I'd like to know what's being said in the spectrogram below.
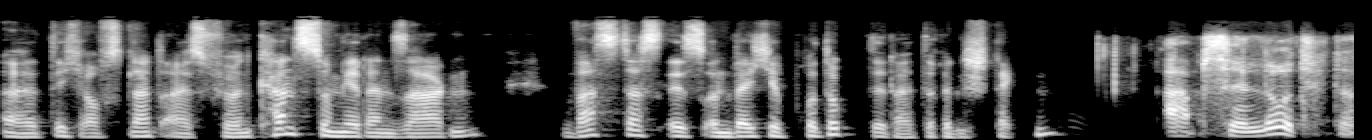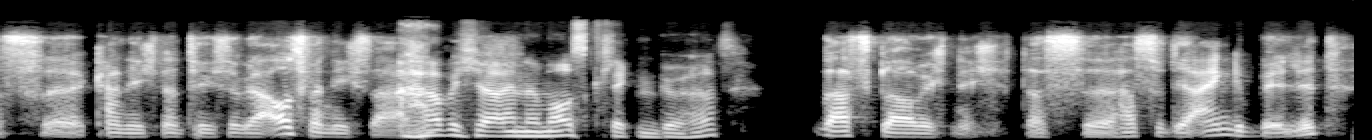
äh, dich aufs Glatteis führen. Kannst du mir denn sagen, was das ist und welche Produkte da drin stecken? Absolut, das äh, kann ich natürlich sogar auswendig sagen. Habe ich ja eine Maus klicken gehört. Das glaube ich nicht. Das äh, hast du dir eingebildet.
